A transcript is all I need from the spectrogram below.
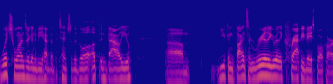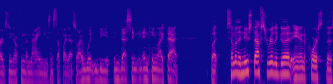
which ones are going to be have the potential to go up in value. Um, you can find some really really crappy baseball cards, you know, from the 90s and stuff like that. So I wouldn't be investing in anything like that. But some of the new stuff's really good, and of course the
